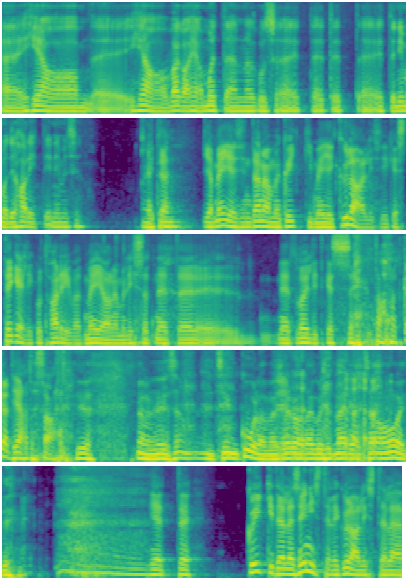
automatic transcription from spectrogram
hea, hea, väga hea mõte on nagu see, et, et, et, et te niimoodi harite inimesi aitäh! Ja meie siin täname kõiki meie külalisi, kes tegelikult harivad, meie oleme lihtsalt need, need lollid, kes tahavad ka teada saada. jah, me oleme siin kuulame kõrvatagused märjad samamoodi. nii et kõikidele senistele külalistele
